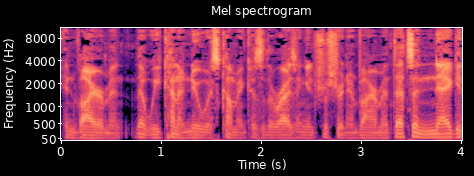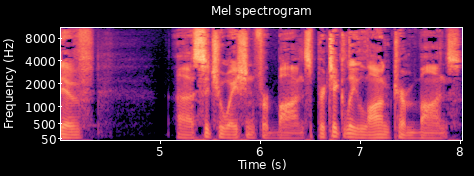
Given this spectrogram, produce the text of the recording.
environment that we kind of knew was coming because of the rising interest rate environment, that's a negative uh, situation for bonds, particularly long-term bonds.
